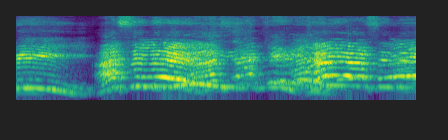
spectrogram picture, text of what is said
B R C B ಜೈ ಆರ್ ಸಿ ಬಿ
